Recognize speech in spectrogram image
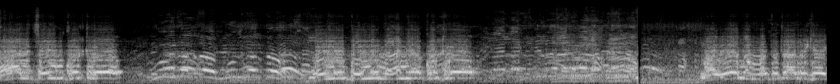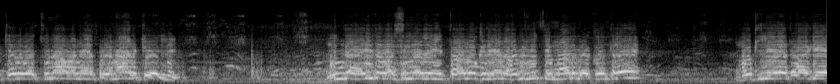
ಕಾಲು ಚೈನ್ ಕೊಟ್ರು. ನಾಣ್ಯ ಕೊಟ್ರು? ನಾವೇನು ಮತದಾರರಿಗೆ ಕೆಲವು ಚುನಾವಣೆ ಪ್ರಣಾಳಿಕೆಯಲ್ಲಿ ಮುಂದೆ ಐದು ವರ್ಷಗಳಲ್ಲಿ ಈ ತಾಲೂಕಿನ ಏನು ಅಭಿವೃದ್ಧಿ ಮಾಡಬೇಕು ಅಂದ್ರೆ ಮೊದಲನೇದಾಗಿ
